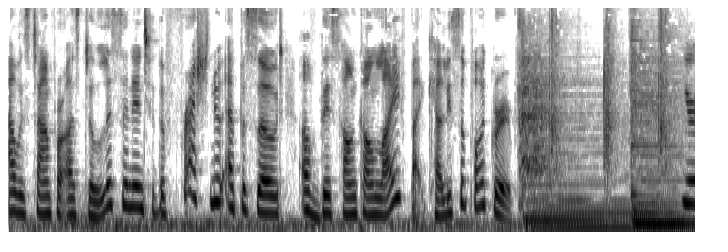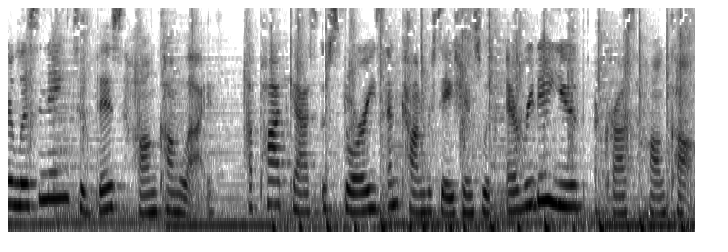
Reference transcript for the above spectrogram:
Now it's time for us to listen into the fresh new episode of This Hong Kong Life by KELY Support Group. You're listening to This Hong Kong Life, a podcast of stories and conversations with everyday youth across Hong Kong.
